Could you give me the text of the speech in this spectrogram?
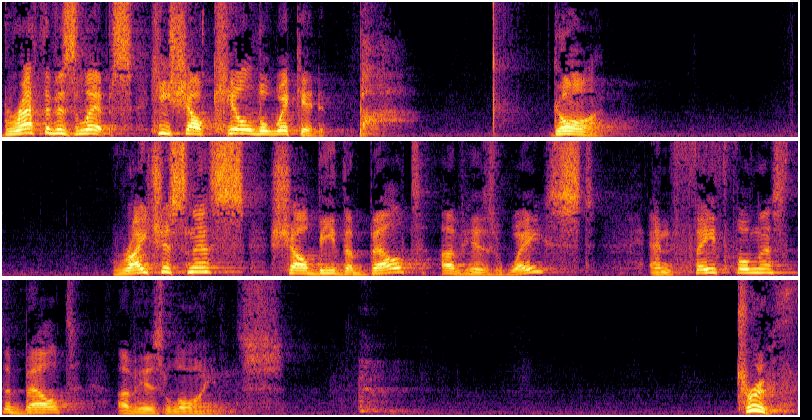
breath of his lips, he shall kill the wicked. Bah. Gone. Righteousness shall be the belt of his waist, and faithfulness the belt of his loins. Truth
